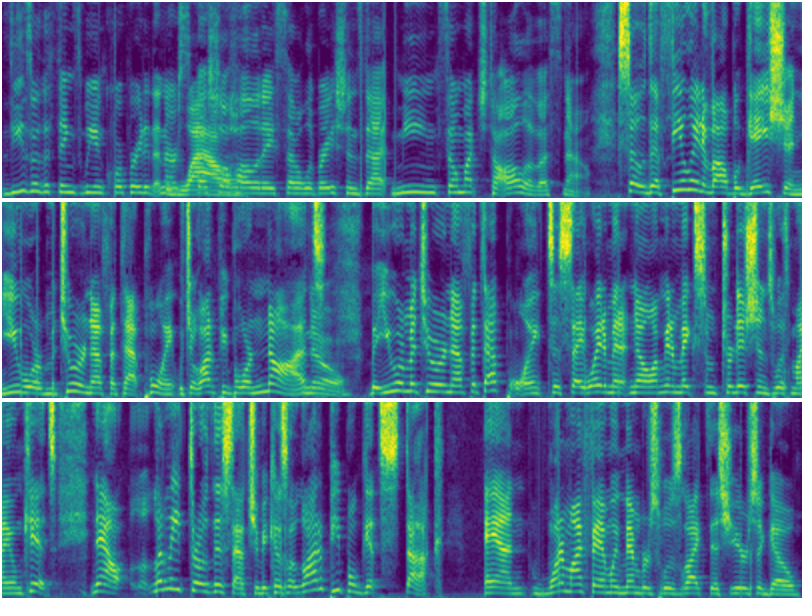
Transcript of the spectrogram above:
these are the things we incorporated in our Wow. special holiday celebrations that mean so much to all of us now. So the feeling of obligation, you were mature enough at that point, which a lot of people are not. No. But you were mature enough at that point to say, wait a minute, no, I'm going to make some traditions with my own kids. Now, let me throw this at you because a lot of people get stuck. And one of my family members was like this years ago,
